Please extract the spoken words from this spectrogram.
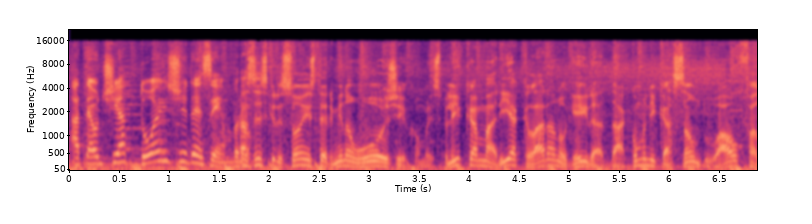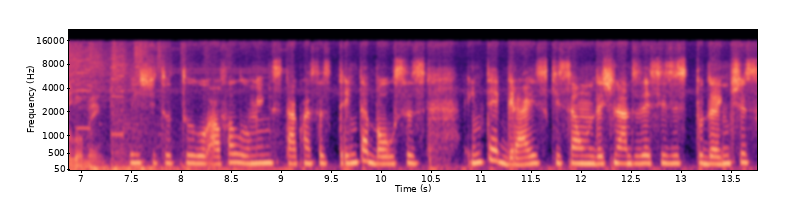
até o dia 2 de dezembro. As inscrições terminam hoje, como explica Maria Clara Nogueira da Comunicação do Alfa Lumen. O Instituto Alfa Lumen está com essas 30 bolsas integrais que são destinadas a esses estudantes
